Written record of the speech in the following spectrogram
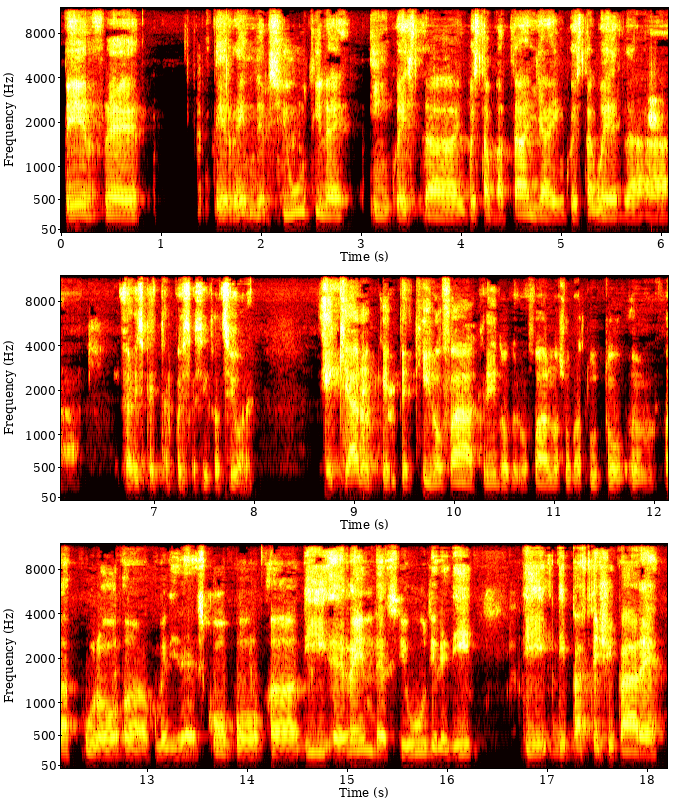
per, eh, per rendersi utile in questa, in questa, battaglia, in questa guerra a, rispetto a questa situazione. È chiaro che per chi lo fa, credo che lo fanno soprattutto eh, a puro eh, dire, scopo eh, di rendersi utile, di, di, di partecipare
